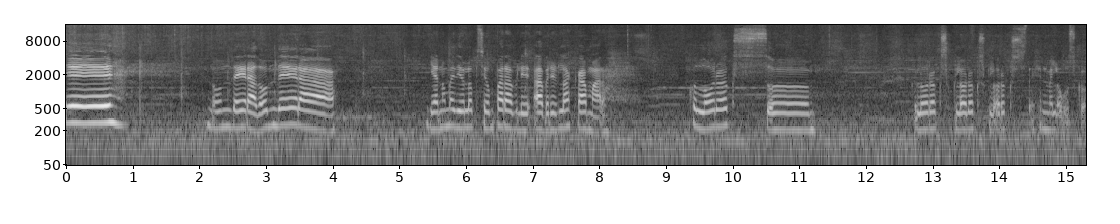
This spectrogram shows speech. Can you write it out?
Eh, ¿Dónde era? ¿Dónde era? Ya no me dio la opción para abrir, la cámara. Clorox. Uh, Clorox, Clorox, Clorox. Déjenme lo busco.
